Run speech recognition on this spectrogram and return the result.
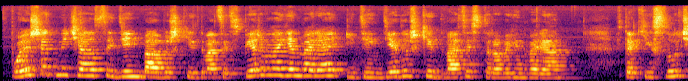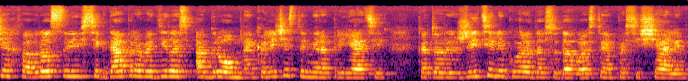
В Польше отмечался День бабушки 21 января и День дедушки 22 января. В таких случаях во Вроцлаве всегда проводилось огромное количество мероприятий, которые жители города с удовольствием посещали.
